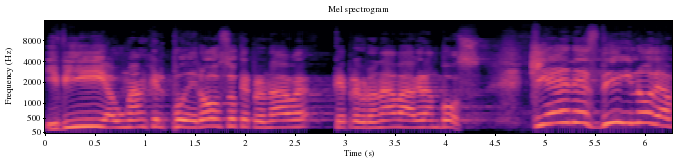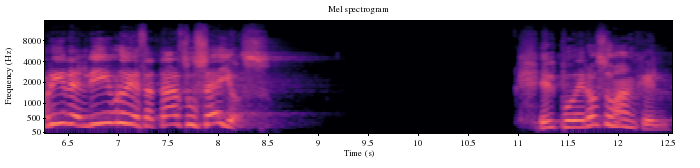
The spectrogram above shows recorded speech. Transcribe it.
y vi a un ángel poderoso que que pregonaba a gran voz, ¿Quién es digno de abrir el libro y desatar sus sellos? El poderoso ángel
